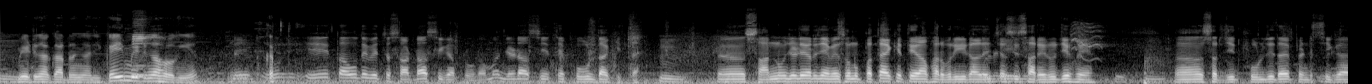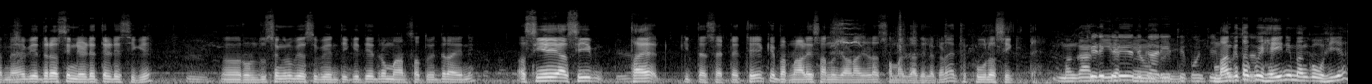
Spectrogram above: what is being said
ਮੀਟਿੰਗਾਂ ਕਰਨੀਆਂ ਜੀ ਕਈ ਮੀਟਿੰਗਾਂ ਹੋ ਗਈਆਂ। ਨਹੀਂ ਇਹ ਤਾਂ ਉਹਦੇ ਵਿੱਚ ਸਾਡਾ ਸੀਗਾ ਪ੍ਰੋਗਰਾਮ ਜਿਹੜਾ ਅਸੀਂ ਇੱਥੇ ਫੂਲ ਦਾ ਕੀਤਾ। ਸਾਨੂੰ ਜਿਹੜੇ ਜਿਵੇਂ ਤੁਹਾਨੂੰ ਪਤਾ ਹੈ ਕਿ 13 ਫਰਵਰੀ ਵਾਲੇ ਚ ਅਸੀਂ ਸਾਰੇ ਰੁੱਝੇ ਹੋਏ ਆ ਸਰਜੀਤ ਫੂਲ ਜੀ ਦਾ ਇਹ ਪਿੰਡ ਸੀਗਾ। ਮੈਂ ਵੀ ਇੱਧਰ ਅਸੀਂ ਨੇੜੇ ਤੇੜੇ ਸੀਗੇ। ਰੁਲਦੂ ਸਿੰਘ ਨੂੰ ਵੀ ਅਸੀਂ ਬੇਨਤੀ ਕੀਤੀ ਇੱਧਰੋਂ ਮਾਨਸਾ ਤੋਂ ਇੱਧਰ ਆਏ ਨੇ। ਅਸੀਂ ਇਹ ਅਸੀਂ ਤੈਅ ਕੀਤਾ ਸੈੱਟ ਇੱਥੇ ਕਿ ਬਰਨਾਲੇ ਸਾਨੂੰ ਜਾਣਾ ਜਿਹੜਾ ਸਮਾਂ ਜ਼ਿਆਦਾ ਲੱਗਣਾ ਇੱਥੇ ਫੂਲ ਅਸੀਂ ਕੀਤਾ। ਮੰਗਾਂ ਕਿਹੜੇ ਕਿਹੜੇ ਅਧਿਕਾਰੀ ਇੱਥੇ ਪਹੁੰਚੇ? ਮੰਗ ਤਾਂ ਕੋਈ ਹੈ ਹੀ ਨਹੀਂ ਮੰਗ ਉਹੀ ਆ।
